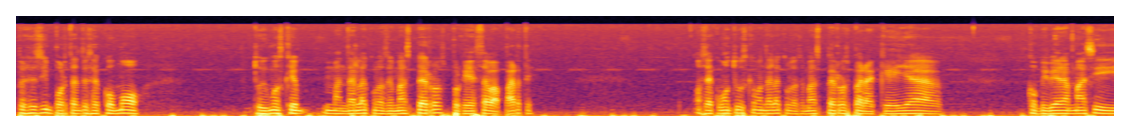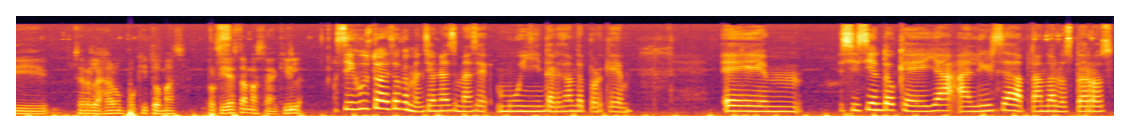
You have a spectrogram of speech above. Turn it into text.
pues es importante, o sea, cómo tuvimos que mandarla con los demás perros porque ella estaba aparte. O sea, cómo tuvimos que mandarla con los demás perros para que ella conviviera más y se relajara un poquito más. Porque ella está más tranquila. Sí, justo eso que mencionas me hace muy interesante porque eh, sí siento que ella al irse adaptando a los perros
